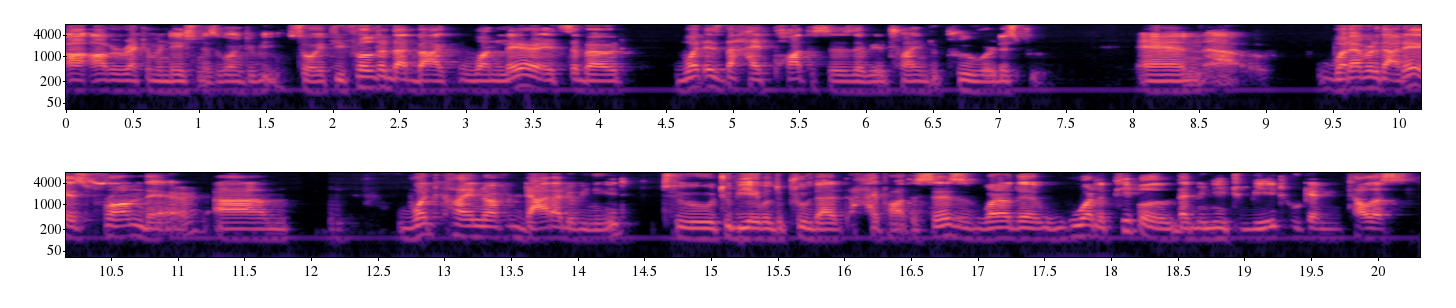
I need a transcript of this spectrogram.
uh, our recommendation is going to be? So if you filter that back one layer, it's about what is the hypothesis that we're trying to prove or disprove, and uh, whatever that is from there, um, what kind of data do we need to to be able to prove that hypothesis? What are the who are the people that we need to meet who can tell us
